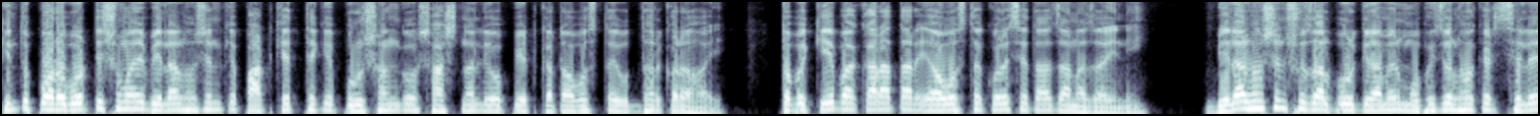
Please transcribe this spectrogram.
কিন্তু পরবর্তী সময়ে বেলাল হোসেনকে পাটক্ষেত থেকে পুরুষাঙ্গ, শ্বাসনালী ও পেট কাটা অবস্থায় উদ্ধার করা হয়। তবে কে বা কারা তার এ অবস্থা করেছে তা জানা যায়নি। বেলাল হোসেন সুজালপুর গ্রামের মফিজুল হকের ছেলে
